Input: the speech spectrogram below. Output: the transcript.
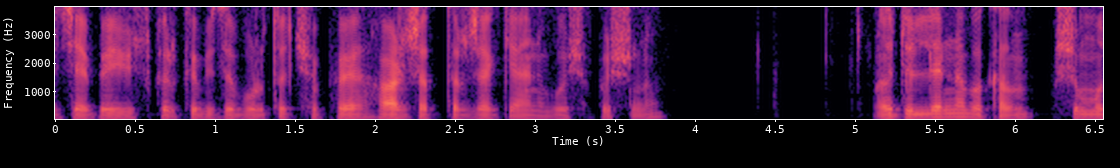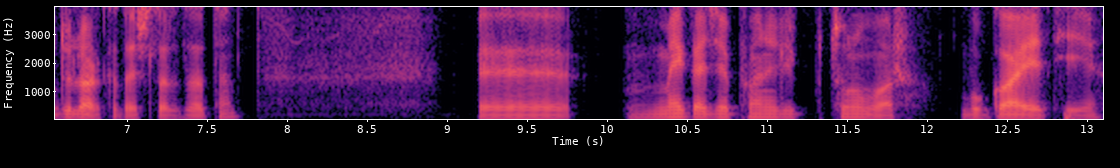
RCB 140'ı bize burada çöpe harcattıracak yani boşu boşuna. Ödüllerine bakalım. Şu modül arkadaşlar zaten. Ee, Mega cephanelik butonu var. Bu gayet iyi.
